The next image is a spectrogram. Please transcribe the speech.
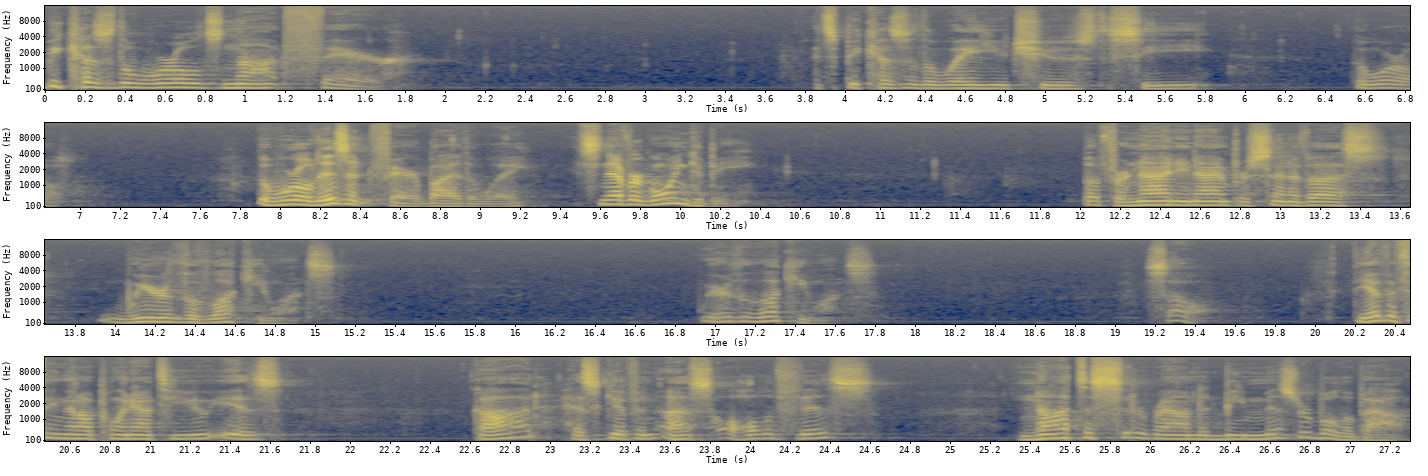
because the world's not fair? It's because of the way you choose to see the world. The world isn't fair, by the way, it's never going to be. But for 99% of us, we're the lucky ones. We're the lucky ones. So, the other thing that I'll point out to you is God has given us all of this not to sit around and be miserable about,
